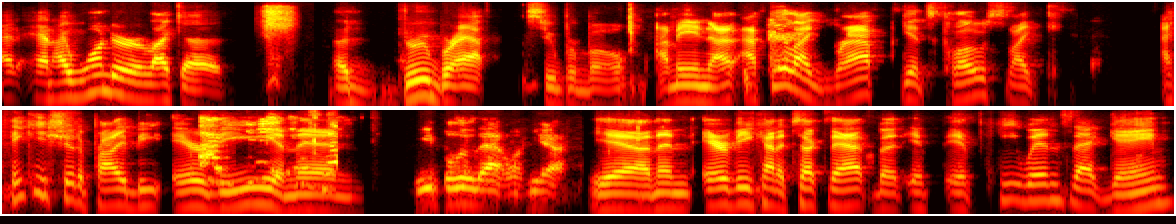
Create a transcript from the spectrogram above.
and, and I wonder like a a Drew Brap Super Bowl. I mean, I, I feel like Brap gets close. Like I think he should have probably beat Air V, and then we blew that one yeah yeah, and then Air V kind of took that. But if if he wins that game,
